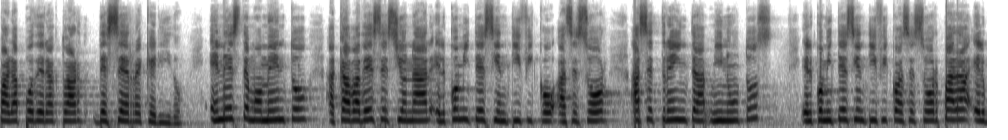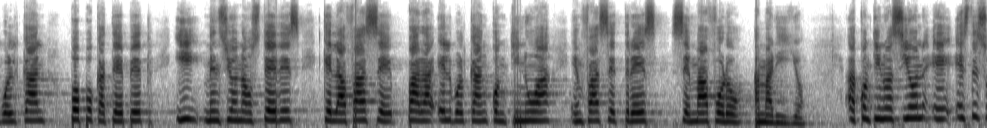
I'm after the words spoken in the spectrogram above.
para poder actuar de ser requerido. En este momento acaba de sesionar el Comité Científico Asesor hace 30 minutos, el Comité Científico Asesor para el volcán Popocatépetl y menciona a ustedes que la fase para el volcán continúa en fase 3, semáforo amarillo. A continuación, eh, este es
